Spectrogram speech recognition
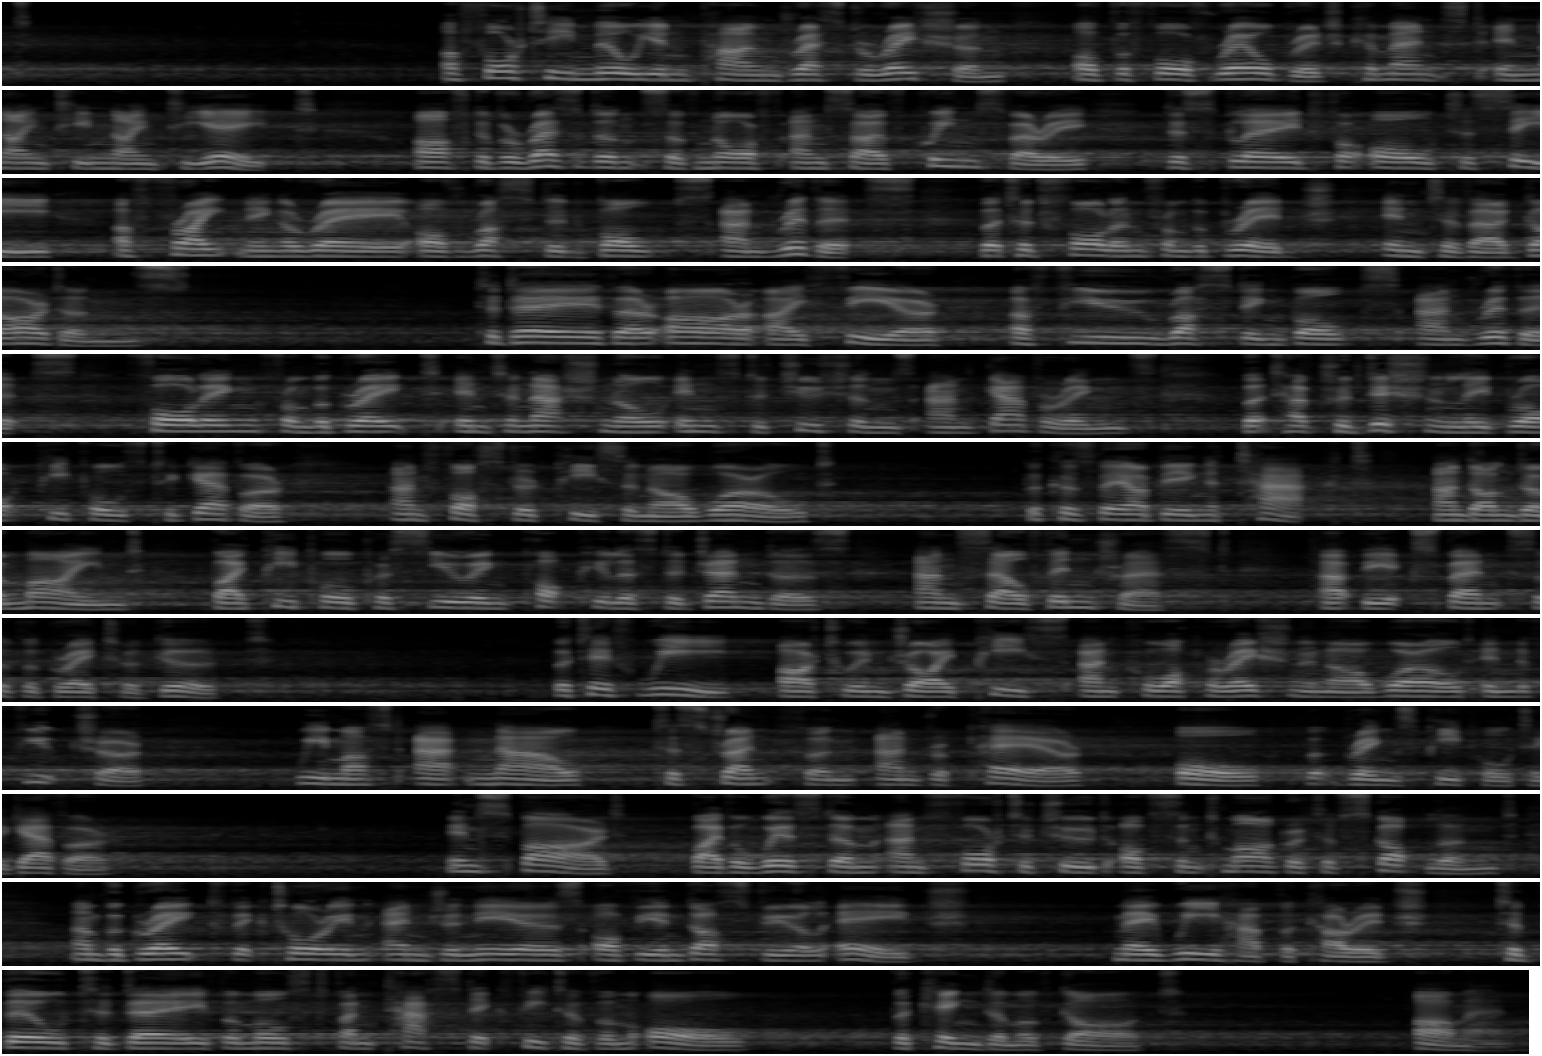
A £40 million restoration of the Forth Rail Bridge commenced in 1998 after the residents of North and South Queensferry displayed for all to see a frightening array of rusted bolts and rivets that had fallen from the bridge into their gardens. Today there are, I fear, a few rusting bolts and rivets falling from the great international institutions and gatherings that have traditionally brought peoples together and fostered peace in our world, because they are being attacked and undermined by people pursuing populist agendas and self interest at the expense of the greater good. But if we are to enjoy peace and cooperation in our world in the future, we must act now to strengthen and repair all that brings people together. Inspired by the wisdom and fortitude of St Margaret of Scotland and the great Victorian engineers of the industrial age, may we have the courage to build today the most fantastic feat of them all, the kingdom of God. Amen.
